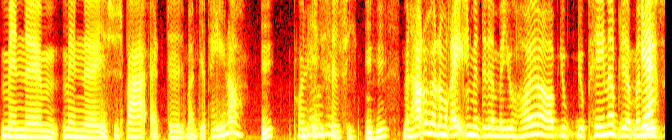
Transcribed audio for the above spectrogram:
Men, øh, men øh, jeg synes bare, at øh, man bliver pænere Mm. På en Ja, okay. ikke-selfie. Mm-hmm. Men har du hørt om reglen med det der med, jo højere op, jo, jo pænere bliver man Ja, lidt?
